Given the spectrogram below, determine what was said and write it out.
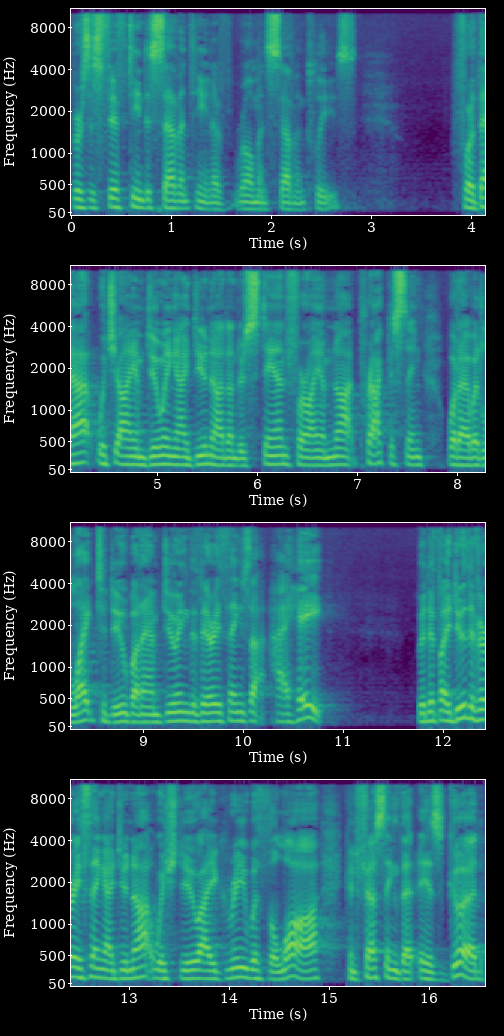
Verses 15 to 17 of Romans 7, please. For that which I am doing, I do not understand, for I am not practicing what I would like to do, but I am doing the very things that I hate. But if I do the very thing I do not wish to do, I agree with the law, confessing that it is good.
